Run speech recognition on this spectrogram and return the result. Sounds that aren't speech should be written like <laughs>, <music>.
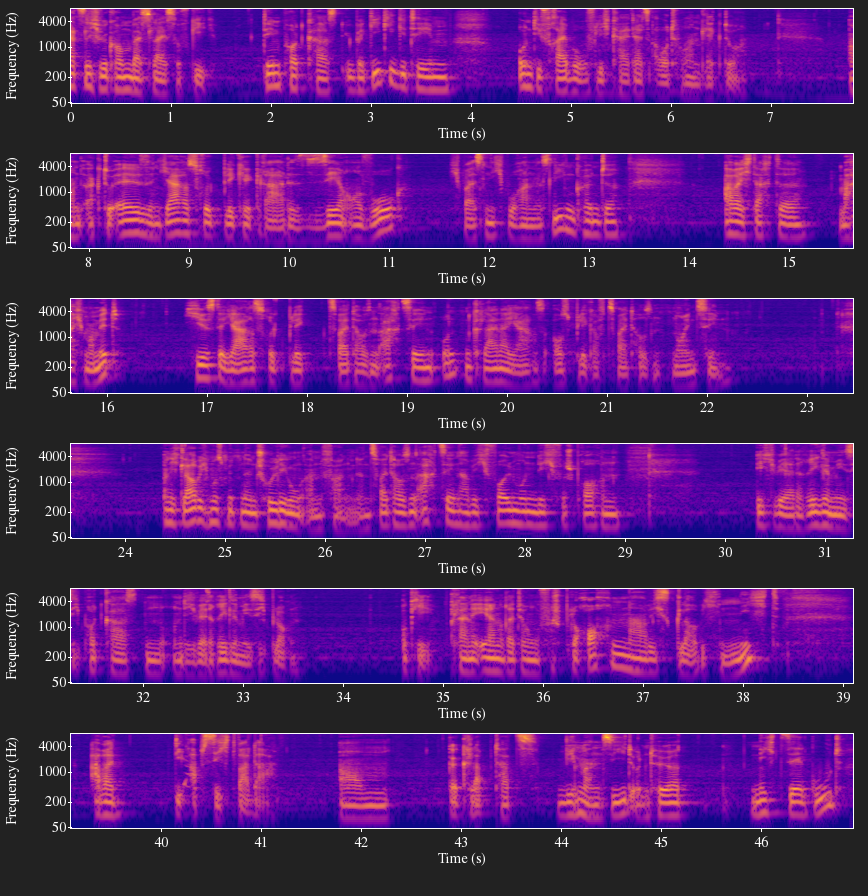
Herzlich willkommen bei Slice of Geek, dem Podcast über geekige Themen und die Freiberuflichkeit als Autor und Lektor. Und aktuell sind Jahresrückblicke gerade sehr en vogue. Ich weiß nicht, woran das liegen könnte, aber ich dachte, mache ich mal mit. Hier ist der Jahresrückblick 2018 und ein kleiner Jahresausblick auf 2019. Und ich glaube, ich muss mit einer Entschuldigung anfangen, denn 2018 habe ich vollmundig versprochen, ich werde regelmäßig podcasten und ich werde regelmäßig bloggen. Okay, kleine Ehrenrettung versprochen habe ich es, glaube ich, nicht, aber die Absicht war da. Ähm, geklappt es, wie man sieht und hört, nicht sehr gut.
